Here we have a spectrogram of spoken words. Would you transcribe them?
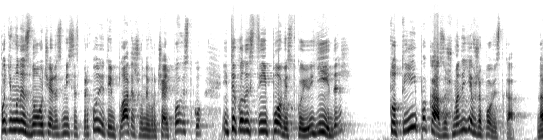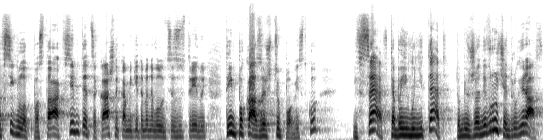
Потім вони знову через місяць приходять, ти їм платиш, вони вручають повістку. І ти, коли з цією повісткою їдеш, то ти їй показуєш, в мене є вже повістка. На всіх блокпостах, всім ТЦКшникам, які тебе на вулиці зустрінуть, ти їм показуєш цю повістку, і все, в тебе імунітет, тобі вже не вручать другий раз.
